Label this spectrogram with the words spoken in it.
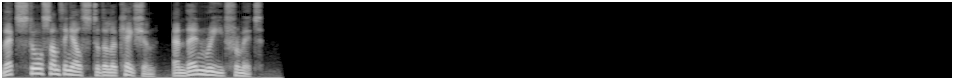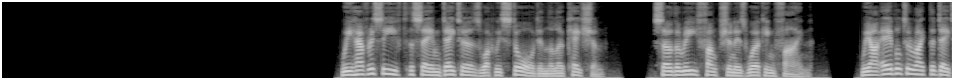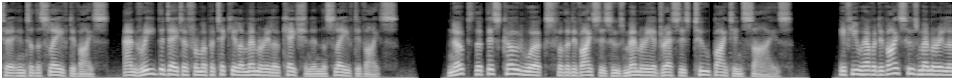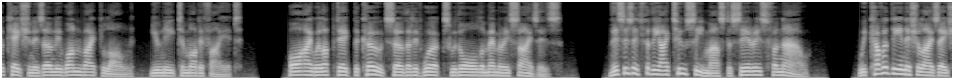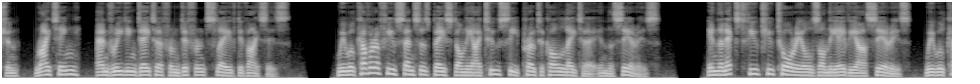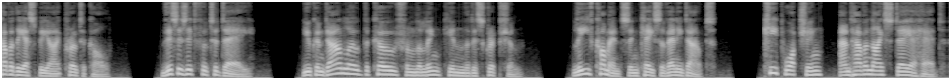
Let's store something else to the location, and then read from it. We have received the same data as what we stored in the location. So the read function is working fine. We are able to write the data into the slave device, and read the data from a particular memory location in the slave device. Note that this code works for the devices whose memory address is 2 byte in size. If you have a device whose memory location is only 1 byte long, you need to modify it or I will update the code so that it works with all the memory sizes. This is it for the I2C Master Series for now. We covered the initialization, writing, and reading data from different slave devices. We will cover a few sensors based on the I2C protocol later in the series. In the next few tutorials on the AVR series, we will cover the SPI protocol. This is it for today. You can download the code from the link in the description. Leave comments in case of any doubt. Keep watching, and have a nice day ahead.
